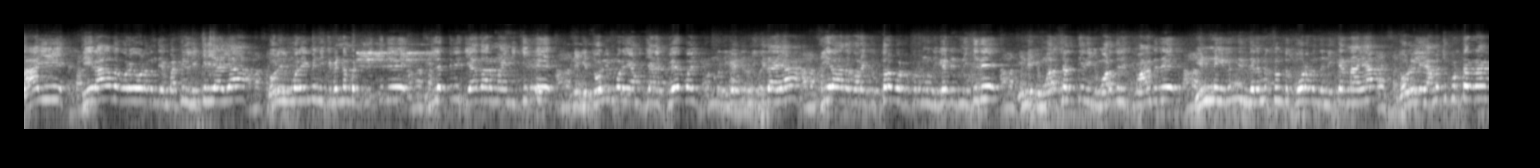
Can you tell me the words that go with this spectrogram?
தாயி தீராத குறையோட வந்து என் பட்டியல் நிக்கிறியாயா? தொழில் முறையுமே இன்னைக்கு விண்ணப்பட்டு நிக்குது. இல்லத்திலும் ஜேதாரமாய் நிக்குது. இன்னைக்கு தொழில் முறை அமைச்சான பேர் வாங்கி குடும்பத்தை கேட்டு நிக்குதாயா? தீராத குறைக்கு உத்தரவு போட்டு குடும்பத்தை கேட்டுட்டு நிக்குது. இன்னைக்கு முரசலத்தி இன்னைக்கு முறதளிப்பு வாங்குது. இன்னையிலிருந்து இந்த நிமிஷம் வந்து கூட வந்து நிக்கிறனாயா? தொழிலை அமைச்சு கொடுத்துட்றேன்.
